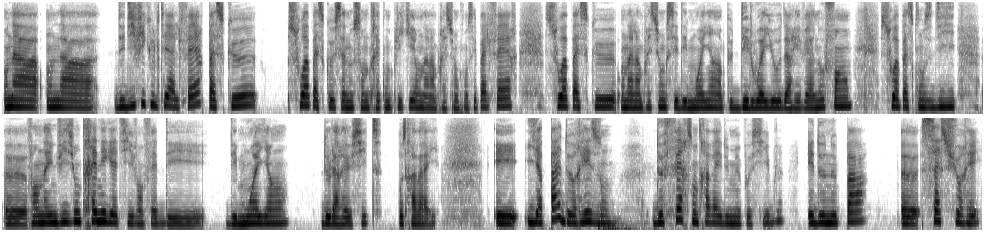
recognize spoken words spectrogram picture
On a, on a des difficultés à le faire parce que soit parce que ça nous semble très compliqué, on a l'impression qu'on ne sait pas le faire, soit parce que on a l'impression que c'est des moyens un peu déloyaux d'arriver à nos fins, soit parce qu'on se dit, enfin, on a une vision très négative en fait des, des moyens de la réussite au travail. Et il n'y a pas de raison de faire son travail du mieux possible et de ne pas euh, s'assurer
